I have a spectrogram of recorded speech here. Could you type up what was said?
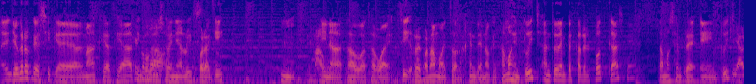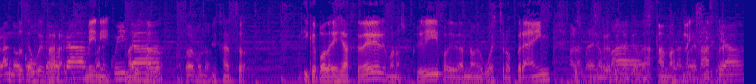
Eh, yo creo que sí, que además que hacía tiempo como... que no se venía Luis por aquí. Mm. Y nada, está, está guay. Sí, recordamos esto a la gente, ¿no? Que estamos en Twitch antes de empezar el podcast. Estamos siempre en Twitch. Y hablando con barra mini con, con todo el mundo. Exacto. Y que podéis acceder, bueno, suscribir, podéis darnos vuestro Prime, la suscripción gratuita que da Amazon. Hablando de magia,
